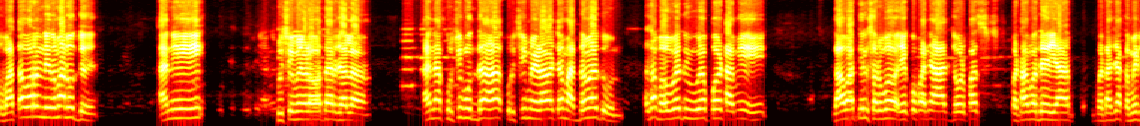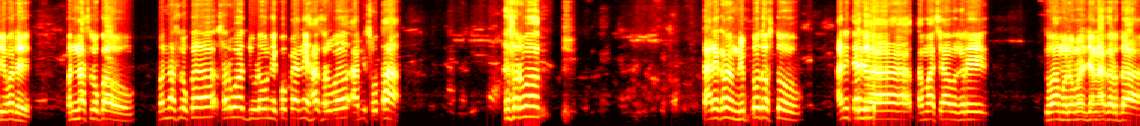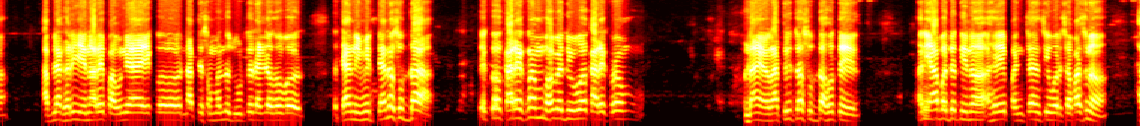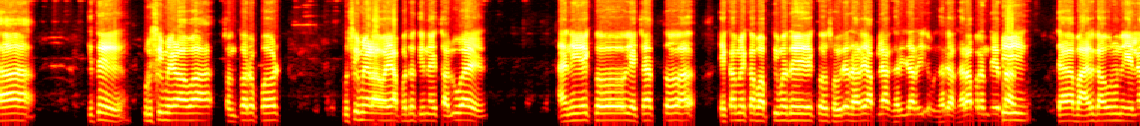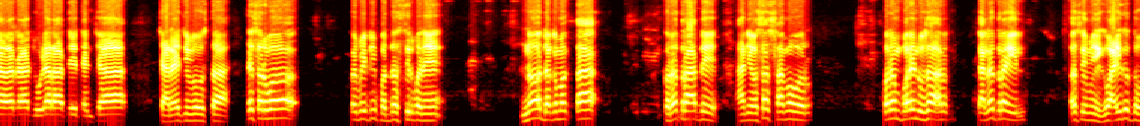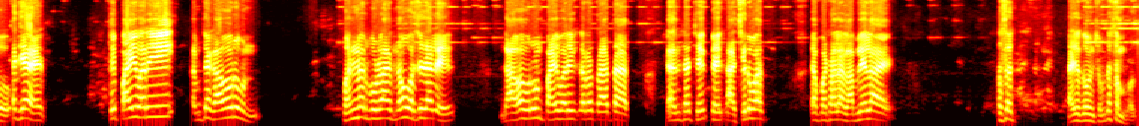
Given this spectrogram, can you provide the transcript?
वातावरण निर्माण होते आणि कृषी मेळावा तयार झाला. आणि हा कृषी मुद्दा कृषी मेळाव्याच्या माध्यमातून असा भव्य दिव्य पट आम्ही गावातील सर्व एकोपाने आज जवळपास पटामध्ये या पटाच्या कमिटीमध्ये पन्नास लोक पन्नास लोक सर्व जुडवून एकोप्याने हा सर्व आम्ही स्वतः हे सर्व कार्यक्रम निपटत असतो. आणि त्याला तमाशा वगैरे किंवा मनोरंजनाकरता आपल्या घरी येणारे पाहुणे आहे एक नातेसंबंध जुळते त्यांच्यासोबत. तर त्या निमित्तानं सुद्धा एक कार्यक्रम भव्य दिव्य कार्यक्रम नाही रात्रीचा सुद्धा होते. आणि या पद्धतीनं हे पंच्याऐंशी वर्षापासून हा इथे कृषी मेळावा शंकरपट कृषी मेळावा या पद्धतीने चालू आहे. आणि एक याच्यात एकामेका बाबतीमध्ये एक सोयरेधारे आपल्या घरी घरी- घरापर्यंत येतात. त्या बाहेर गावावरून येणाऱ्या जोड्या राहते त्यांच्या चाऱ्याची व्यवस्था. हे सर्व कमिटी पद्धतशीरपणे न डगमगता करत राहते. आणि असंच सामोर परंपरेनुसार चालत राहील. असे मी ग्वाही देतो जे आहेत हे पायीवारी आमच्या गावावरून पंढरपूरला नऊ वर्ष झाले गावावरून पायवारी करत राहतात. त्यांचा चेक एक आशीर्वाद त्या पठाला लाभलेला आहे. असं माझे दोन शब्द संभव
